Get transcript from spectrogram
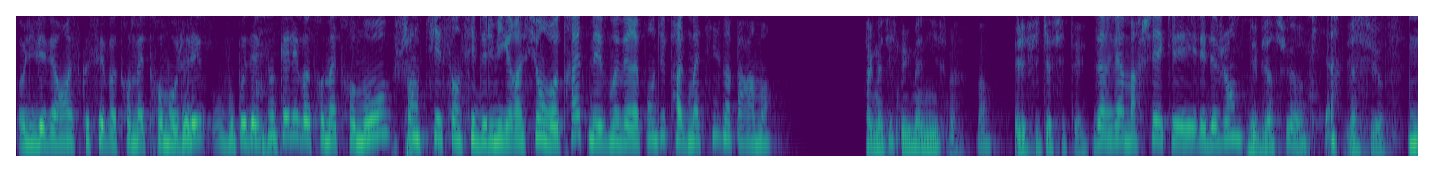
Olivier Véran, est-ce que c'est votre maître mot? J'allais vous poser la question quel est votre maître mot? Chantier sensible de l'immigration, retraite, mais vous m'avez répondu pragmatisme apparemment. Pragmatisme et humanisme. Et efficacité. Vous arrivez à marcher avec les, deux jambes? Mais bien sûr, bien, sûr. Mm.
